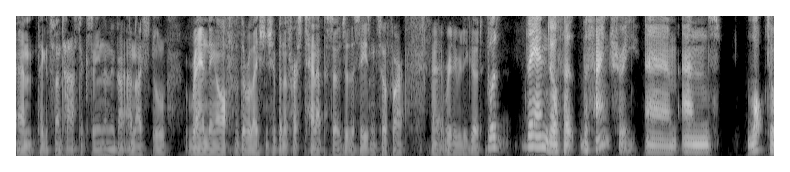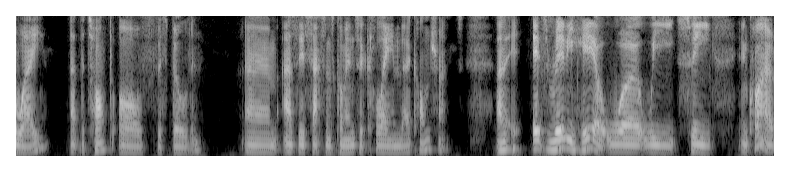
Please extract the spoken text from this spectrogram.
Um, I think it's a fantastic scene and a, a nice little rounding off of the relationship in the first ten episodes of the season so far. Uh, really, really good. But they end up at the factory um, and locked away at the top of this building um, as the assassins come in to claim their contract. And it, it's really here where we see, in quite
